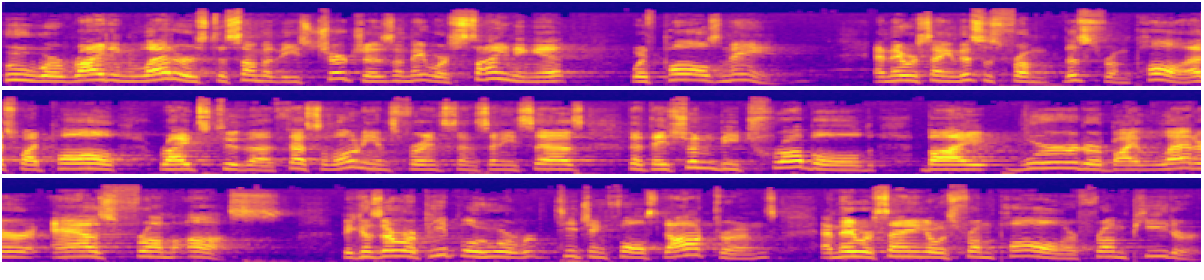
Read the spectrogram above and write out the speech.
who were writing letters to some of these churches and they were signing it with Paul's name. And they were saying, this is from, this is from Paul. That's why Paul writes to the Thessalonians, for instance, and he says that they shouldn't be troubled by word or by letter as from us. Because there were people who were teaching false doctrines, and they were saying it was from Paul or from Peter.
